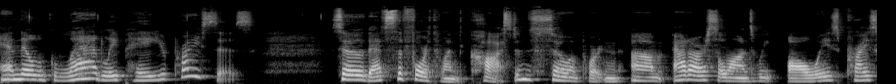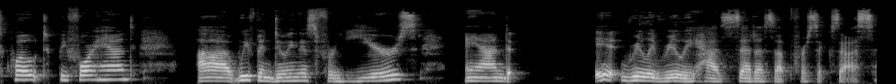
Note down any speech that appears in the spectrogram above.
and they'll gladly pay your prices. So that's the fourth one, cost, and so important. Um, at our salons, we always price quote beforehand. Uh, we've been doing this for years, and it really, really has set us up for success.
